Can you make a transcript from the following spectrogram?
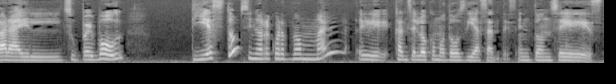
para el Super Bowl, Tiesto, si no recuerdo mal, eh, canceló como dos días antes. Entonces,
